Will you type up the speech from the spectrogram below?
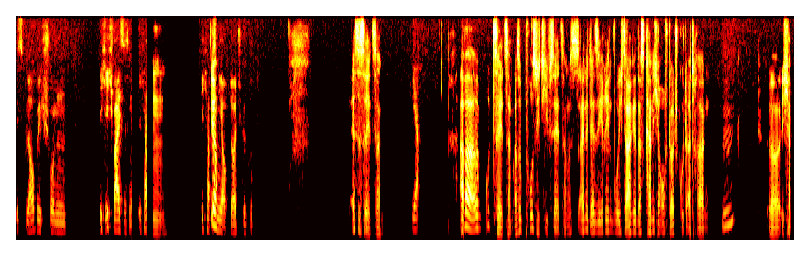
ist, glaube ich, schon. Ich, ich weiß es nicht. Ich habe Hm. Ich hab's Ja. nie auf Deutsch geguckt. Es ist seltsam. Ja. Aber gut seltsam, also positiv seltsam. Es ist eine der Serien, wo ich sage, das kann ich auch auf Deutsch gut ertragen. Hm? Äh, ich habe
